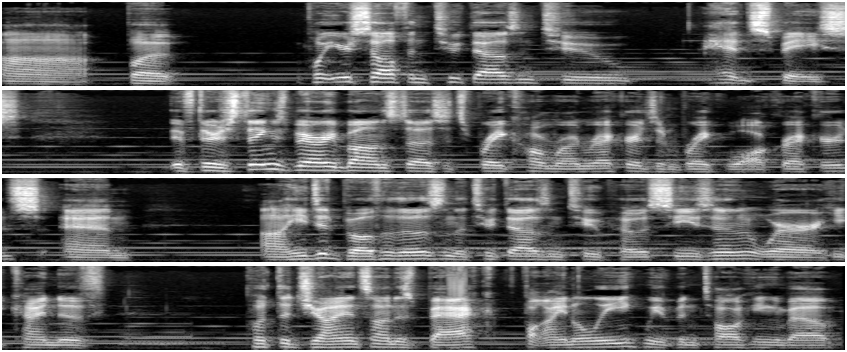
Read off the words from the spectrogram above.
Uh, but put yourself in 2002 headspace. If there's things Barry Bonds does, it's break home run records and break walk records. And uh, he did both of those in the 2002 postseason, where he kind of put the Giants on his back. Finally, we've been talking about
